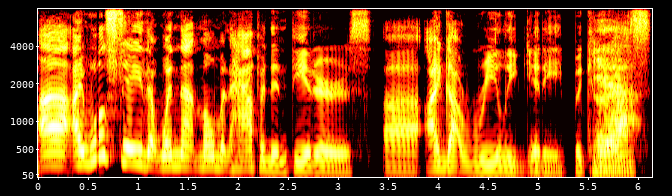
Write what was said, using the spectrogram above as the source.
I will say that when that moment happened in theaters, uh, I got really giddy because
